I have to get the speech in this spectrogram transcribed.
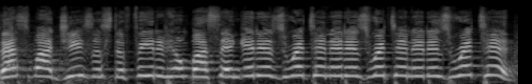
That's why Jesus defeated him by saying, It is written, it is written, it is written.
